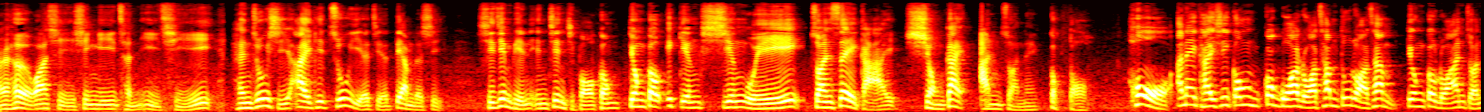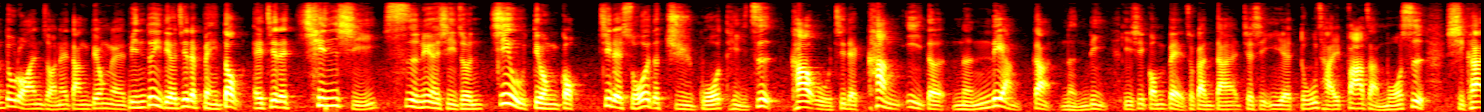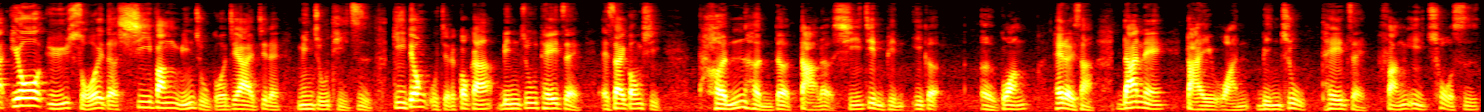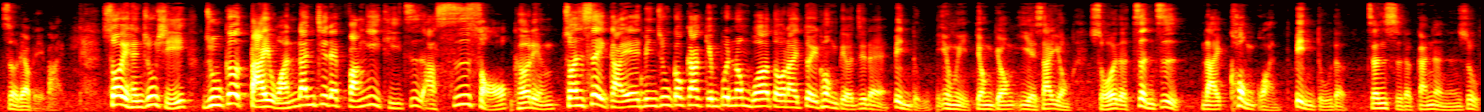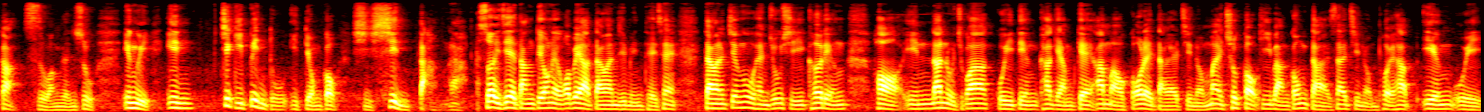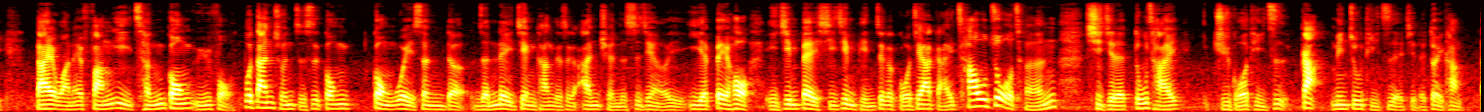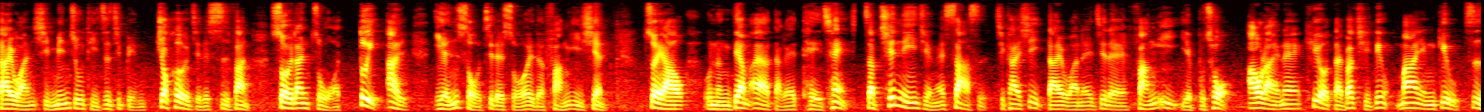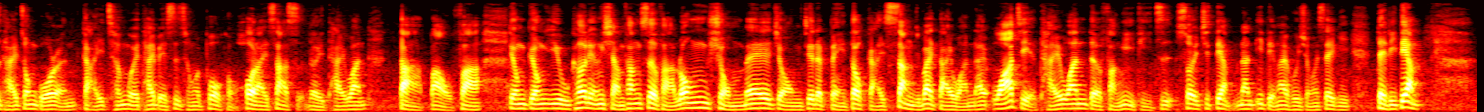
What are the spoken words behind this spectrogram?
大家好，我是新医陈义奇。现主席爱去注意的一个点就是，习近平因进一步讲，中国已经成为全世界上界安全的国度。好，安尼开始讲国外偌惨拄偌惨，中国偌安全拄偌安全的当中呢，面对着这个病毒的这个侵袭肆虐的时阵，只有中国。这个所谓的举国体制，较有这个抗疫的能量跟能力，其实讲白最简单，就是伊的独裁发展模式是较优于所谓的西方民主国家的这个民主体制。其中有一个国家民主体制，会使讲是狠狠的打了习近平一个耳光。迄个啥，咱呢？台湾民主体制防疫措施做了袂歹，所以很主席，如果台湾咱这个防疫体制啊失守，可能全世界的民主国家根本拢无法度来对抗掉这个病毒，因为中共也使用所谓的政治来控管病毒的真实的感染人数、甲死亡人数，因为因。这个病毒以中国是信党啊，所以这个当中呢，我要台湾人民提醒，台湾政府很主席可能吼，因咱有一寡规定较严格，啊嘛有鼓励大家尽量卖出国，希望讲大家使尽量配合，因为台湾的防疫成功与否，不单纯只是公共卫生的人类健康的这个安全的事件而已，也背后已经被习近平这个国家改操作成是一个独裁。举国体制甲民主体制的一个对抗，台湾是民主体制这边足好的一个示范，所以咱做对爱严守这个所谓的防疫线。最后有两点要大家提醒：十七年前的 SARS 一开始，台湾的这个防疫也不错。后来呢，去台北市长马英九自台中国人，改成为台北市成为破口。后来 SARS 来台湾大爆发，中共有可能想方设法拢想要将这个病毒改送入来台湾，来瓦解台湾的防疫体制。所以这点咱一定要非常的注意。第二点。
